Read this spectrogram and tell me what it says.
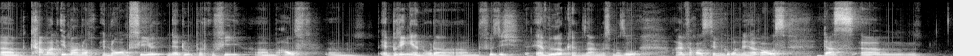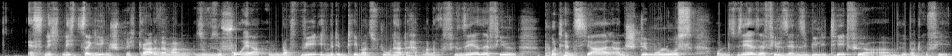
ähm, kann man immer noch enorm viel Nettohypertrophie ähm, auf, ähm, erbringen oder ähm, für sich erwirken, sagen wir es mal so. Einfach aus dem Grunde heraus, dass ähm, es nicht, nichts dagegen spricht. Gerade wenn man sowieso vorher noch wenig mit dem Thema zu tun hatte, hat man noch sehr, sehr viel Potenzial an Stimulus und sehr, sehr viel Sensibilität für ähm, Hypertrophie.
